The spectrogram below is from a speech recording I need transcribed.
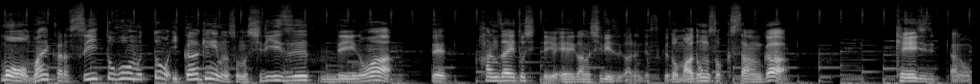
もう前から「スイートホーム」と「イカゲーム」のそのシリーズっていうのは、で「犯罪都市」っていう映画のシリーズがあるんですけどマドンソクさんが刑事あの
